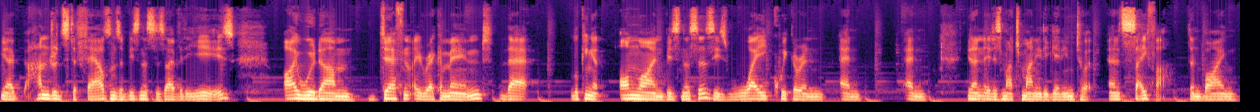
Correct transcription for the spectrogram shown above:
you know, hundreds to thousands of businesses over the years, I would um, definitely recommend that looking at online businesses is way quicker and and and you don't need as much money to get into it, and it's safer than buying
